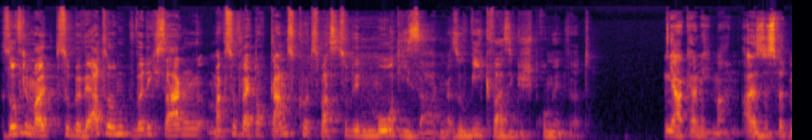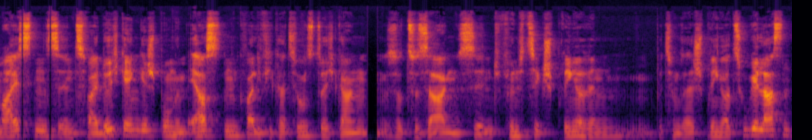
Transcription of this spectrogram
So viel mal zur Bewertung, würde ich sagen. Magst du vielleicht noch ganz kurz was zu den Modi sagen, also wie quasi gesprungen wird? Ja, kann ich machen. Also es wird meistens in zwei Durchgängen gesprungen. Im ersten Qualifikationsdurchgang sozusagen sind 50 Springerinnen bzw. Springer zugelassen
